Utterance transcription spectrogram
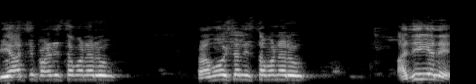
పిఆర్సీ ప్రకటిస్తామన్నారు. ప్రమోషన్లు ఇస్తామన్నారు. అది ఇయ్యలే.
